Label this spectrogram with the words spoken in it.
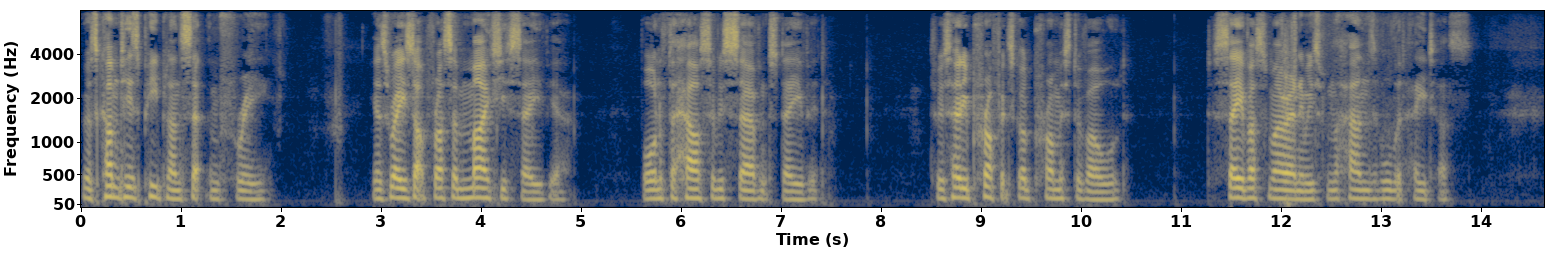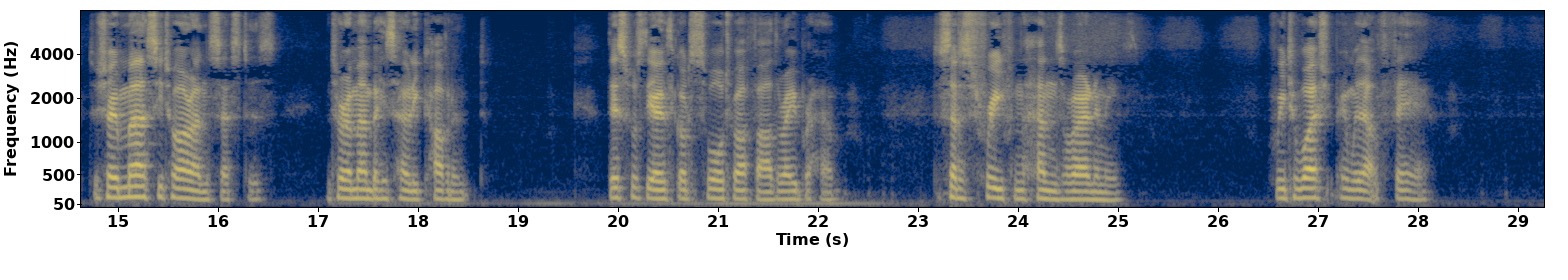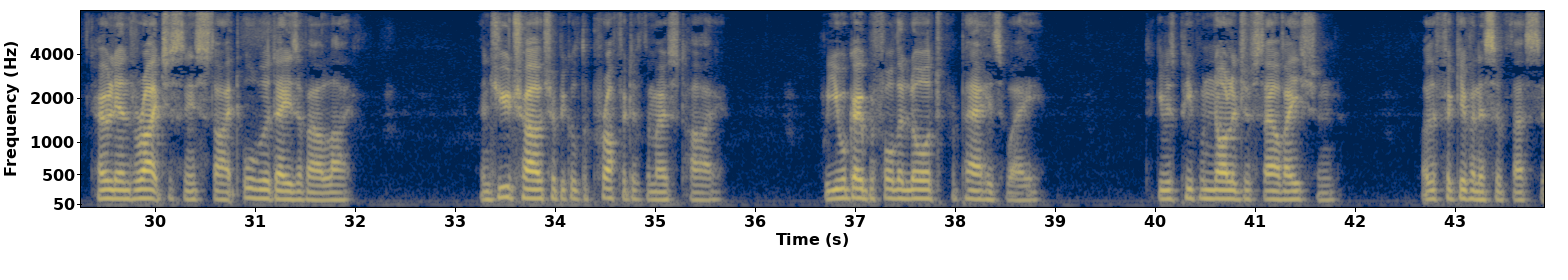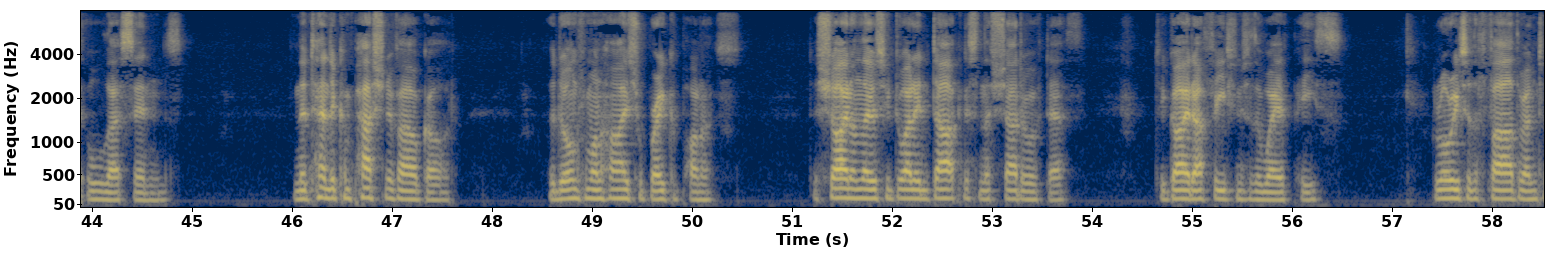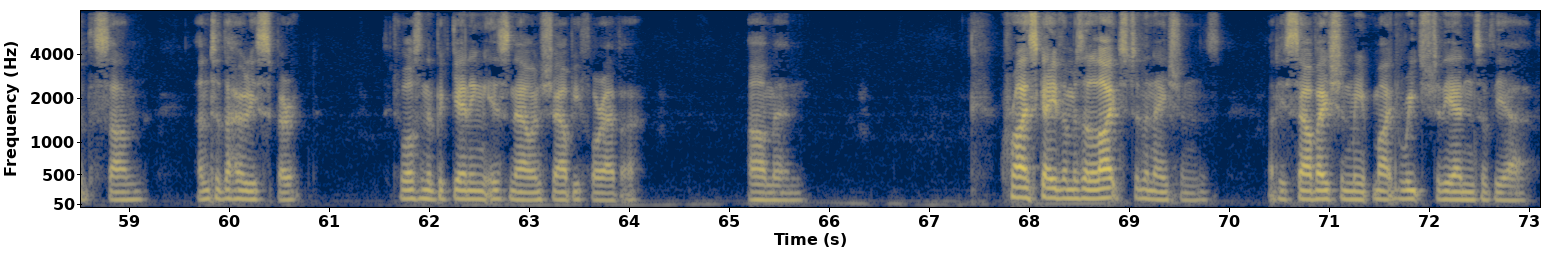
who has come to his people and set them free. He has raised up for us a mighty Saviour, born of the house of his servant David. Through his holy prophets, God promised of old to save us from our enemies, from the hands of all that hate us, to show mercy to our ancestors, and to remember his holy covenant this was the oath God swore to our father Abraham, to set us free from the hands of our enemies, free to worship him without fear, holy and righteous in his sight all the days of our life. And you, child, shall be called the prophet of the Most High, for you will go before the Lord to prepare his way, to give his people knowledge of salvation, by the forgiveness of their, all their sins, and the tender compassion of our God the dawn from on high shall break upon us, to shine on those who dwell in darkness and the shadow of death, to guide our feet into the way of peace. Glory to the Father, and to the Son, and to the Holy Spirit. It was in the beginning, is now, and shall be for ever. Amen. Christ gave them as a light to the nations, that his salvation might reach to the ends of the earth.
